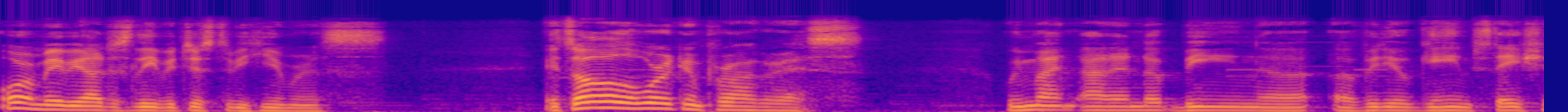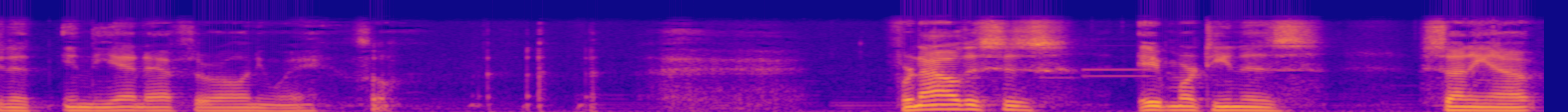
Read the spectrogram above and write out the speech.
Or maybe I'll just leave it just to be humorous. It's all a work in progress. We might not end up being a, a video game station at, in the end after all, anyway. So, for now, this is Abe Martinez signing out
